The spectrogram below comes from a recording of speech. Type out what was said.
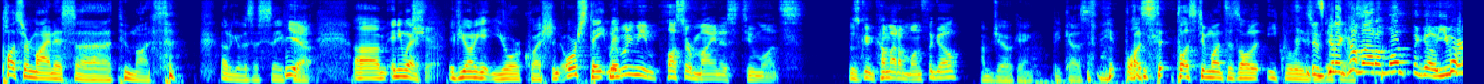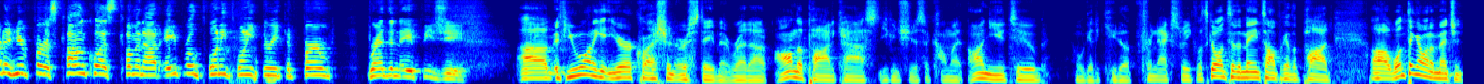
plus or minus uh, two months. That'll give us a safe. Yeah. Um. Anyway, Sure. if you want to get your question or Wait, statement, what do you mean plus or minus two months? It was gonna come out a month ago? I'm joking because plus plus two months is all equally as It's gonna come out a month ago. You heard it here first. Conquest coming out April 2023, confirmed. Brendan APG. Um, if you want to get your question or statement read out on the podcast, you can shoot us a comment on YouTube We'll get it queued up for next week. Let's go on to the main topic of the pod. Uh, one thing I want to mention,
